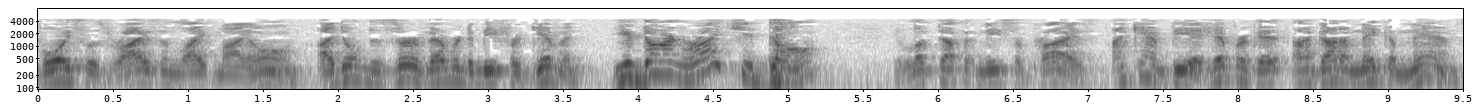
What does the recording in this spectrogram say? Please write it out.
voice was rising like my own. I don't deserve ever to be forgiven. You're darn right you don't. He looked up at me surprised. I can't be a hypocrite. I've gotta make amends.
